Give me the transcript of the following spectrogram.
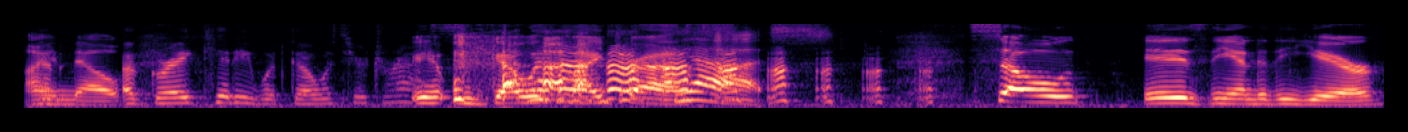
I know. A gray kitty would go with your dress. It would go with my dress. Yes. So it is the end of the year.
